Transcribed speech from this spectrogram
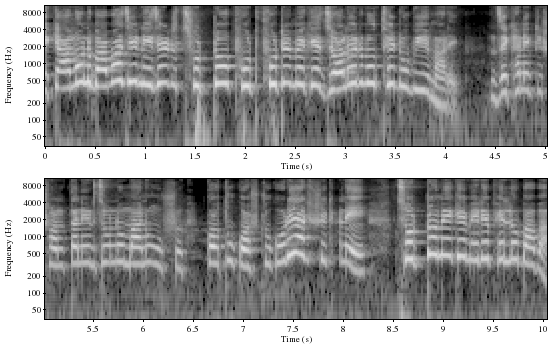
এ কেমন বাবা যে নিজের ছোট্ট ফুটফুটে মেয়েকে জলের মধ্যে ডুবিয়ে মারে? যেখানে একটি সন্তানের জন্য মানুষ কত কষ্ট করে, আর সেখানে ছোট্ট মেয়েকে মেরে ফেলল বাবা,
